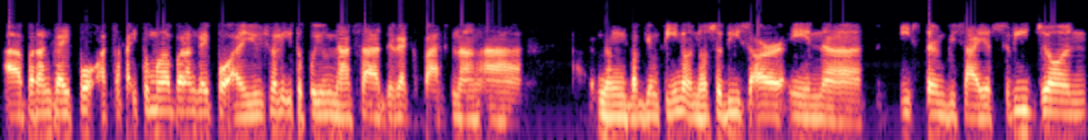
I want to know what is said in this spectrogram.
ah, barangay po at saka itong mga barangay po ay usually ito po yung nasa direct path ng ng bagyong Tino no. So these are in ah, Eastern Visayas region,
